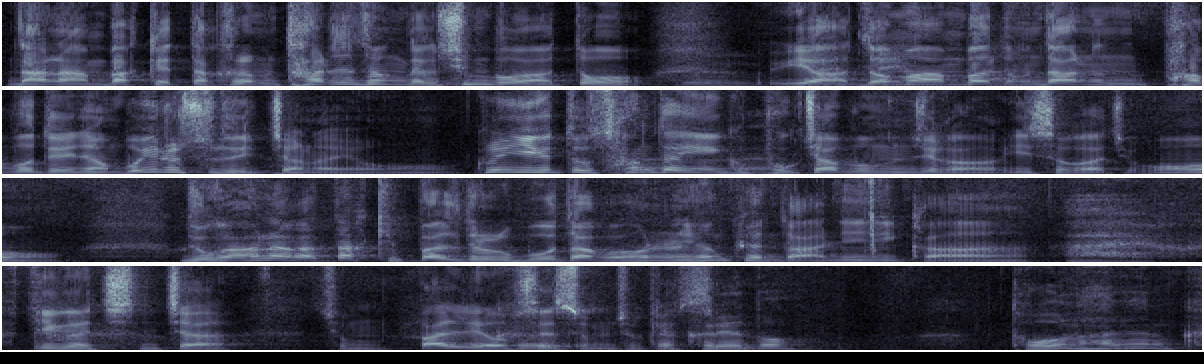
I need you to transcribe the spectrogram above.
나는 안 받겠다 그러면 다른 성당 신부가 또야 너만 안 받으면 나는 바보 되냐 뭐 이럴 수도 있잖아요. 그럼 이게 또 상당히 그 복잡한 문제가 있어가지고 누가 하나가 딱 깃발 들고 못하고 하는 형편도 아니니까 이건 진짜 좀 빨리 없앴으면 그러니까 좋겠어요. 그래도 돈 하면 그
